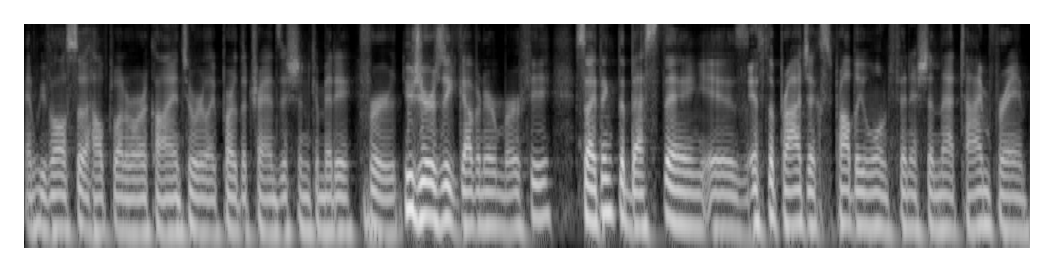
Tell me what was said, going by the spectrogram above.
And we've also helped one of our clients who are like part of the transition committee for New Jersey Governor Murphy. So I think the best thing is if the projects probably won't finish in that time frame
